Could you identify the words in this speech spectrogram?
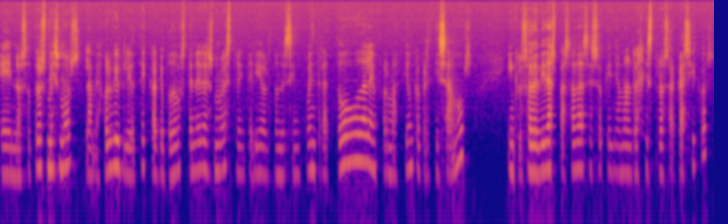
en nosotros mismos, la mejor biblioteca que podemos tener es nuestro interior, donde se encuentra toda la información que precisamos, incluso de vidas pasadas, eso que llaman registros akáshicos,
